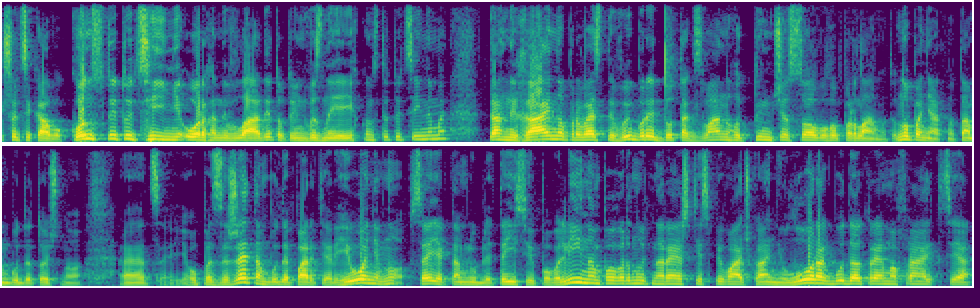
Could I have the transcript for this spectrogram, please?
що цікаво, конституційні органи влади, тобто він визнає їх конституційними, та негайно провести вибори до так званого тимчасового парламенту. Ну, понятно, там буде точно е, цей ОПЗЖ, там буде партія регіонів. Ну, все як там люблять. Таїсію Повалій нам повернуть нарешті співачку, Аню Лорак буде окрема фракція.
